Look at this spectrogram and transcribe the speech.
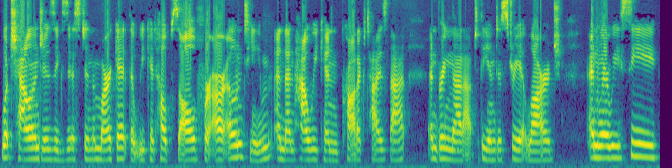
what challenges exist in the market that we could help solve for our own team, and then how we can productize that and bring that out to the industry at large. And where we see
